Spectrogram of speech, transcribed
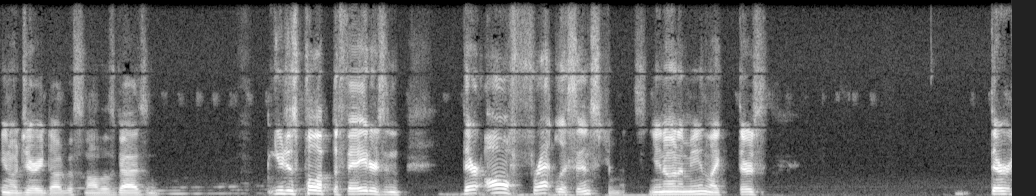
you know Jerry Douglas and all those guys, and you just pull up the faders, and they're all fretless instruments. You know what I mean? Like there's their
